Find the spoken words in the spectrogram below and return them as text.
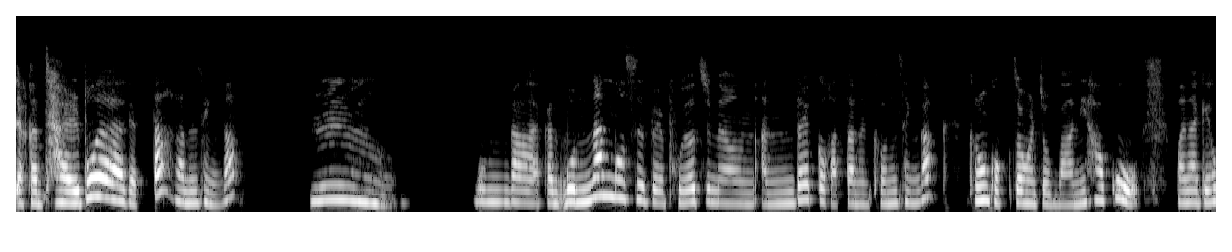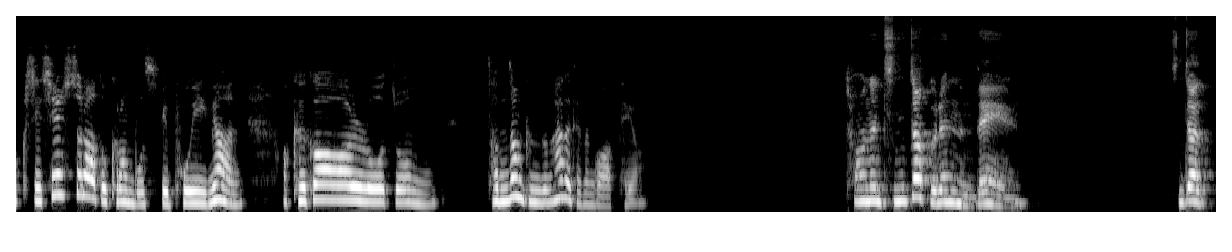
약간 잘 보여야겠다라는 생각? 음, 뭔가 약간 못난 모습을 보여주면 안 될 것 같다는 그런 생각? 그런 걱정을 좀 많이 하고, 만약에 혹시 실수라도 그런 모습이 보이면, 어, 그걸로 좀 전전긍긍하게 되는 것 같아요. 저는 진짜 그랬는데, 진짜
